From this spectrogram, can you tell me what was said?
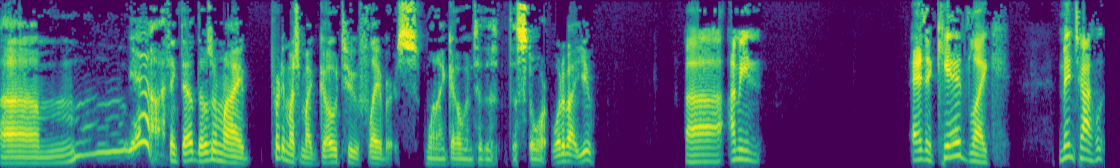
Um, yeah, I think that those are my pretty much my go-to flavors when I go into the the store. What about you? Uh, I mean, as a kid, like mint chocolate,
